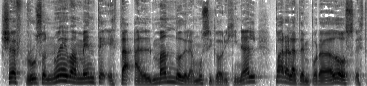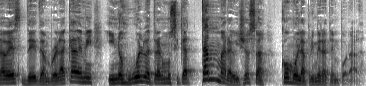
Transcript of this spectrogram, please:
Jeff Russo nuevamente está al mando de la música original para la temporada 2, esta vez de The Umbrella Academy, y nos vuelve a traer música tan maravillosa como la primera temporada.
